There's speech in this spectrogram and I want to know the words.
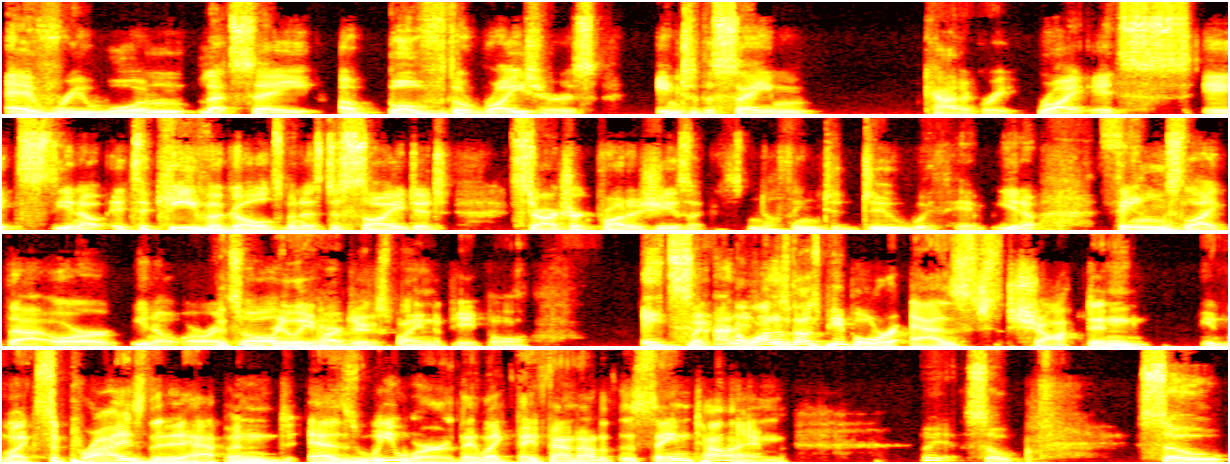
everyone, let's say, above the writers into the same category. Right? It's it's you know, it's Akiva Goldsman has decided Star Trek Prodigy is like it's nothing to do with him. You know, things like that, or you know, or It's it's, all really you know, hard to explain to people. It's Like, and a lot of those people were as shocked and like surprised that it happened as we were. They like they found out at the same time. Oh yeah. So so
